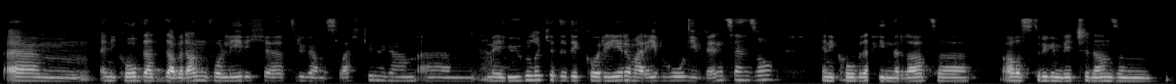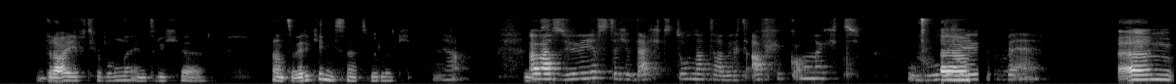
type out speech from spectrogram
Ehm, en ik hoop dat, dat we dan volledig eh, terug aan de slag kunnen gaan. ehm, Met huwelijken te decoreren, maar even goed events en zo. En ik hoop dat inderdaad alles terug een beetje dan zijn draai heeft gevonden en terug eh, aan het werken is natuurlijk. Ja. Wat was uw eerste gedachte toen dat dat werd afgekondigd? Hoe voelde jij je erbij? Ehm,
